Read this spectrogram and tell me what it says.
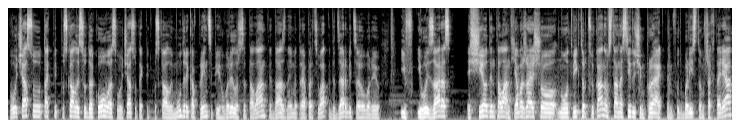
Свого часу так підпускали Судакова, свого часу так підпускали Мудрика. В принципі, говорили, що це таланти, да, з ними треба працювати. Дедзербі це говорив. І, і ось зараз ще один талант. Я вважаю, що ну от Віктор Цуканов стане слідучим проектним футболістом Шахтаря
